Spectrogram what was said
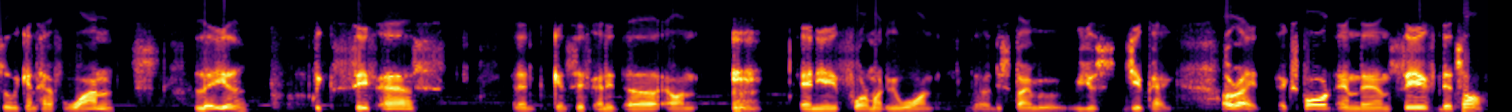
so we can have one layer click save as and then can save any uh, on any format we want. Uh, this time we use JPEG. Alright export and then save. That's all.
